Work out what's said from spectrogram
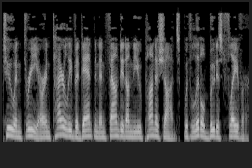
2 and 3 are entirely Vedantan and founded on the Upanishads, with little Buddhist flavor.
